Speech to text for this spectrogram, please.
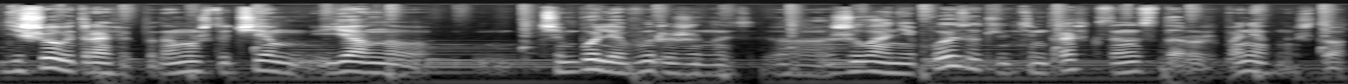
дешевый трафик, потому что чем явно, чем более выражено э, желание пользователя, тем трафик становится дороже. Понятно, что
